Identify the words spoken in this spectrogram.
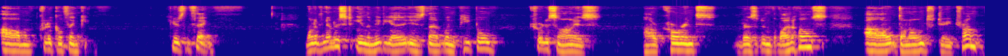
um, critical thinking. Here's the thing. What I've noticed in the media is that when people criticize our current resident of the White House, uh, Donald J. Trump,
